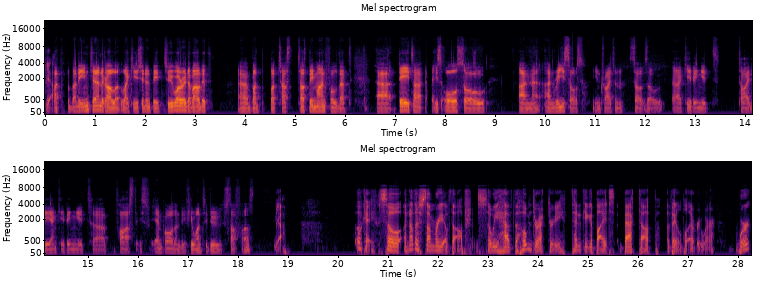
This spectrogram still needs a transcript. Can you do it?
yeah. But but in general like you shouldn't be too worried about it. Uh, but but just just be mindful that uh, data is also an an resource in triton. So so uh, keeping it tidy and keeping it fast is important if you want to do stuff fast. Yeah Okay, so another summary of the options. So we have the home directory, 10 gigabytes, backed up, available everywhere. Work,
